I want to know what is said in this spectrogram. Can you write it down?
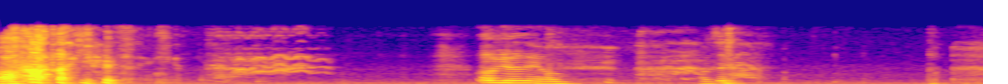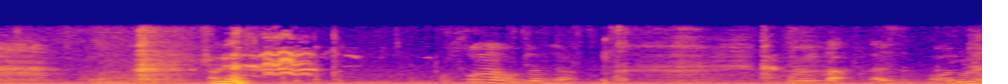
아, 이게. 아, 미안해요. 아무튼. 아, 미안. 손은 어디였냐? 모르겠다. 나이스. 어, 이걸로 해.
